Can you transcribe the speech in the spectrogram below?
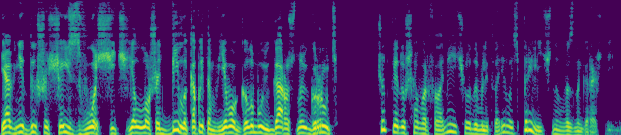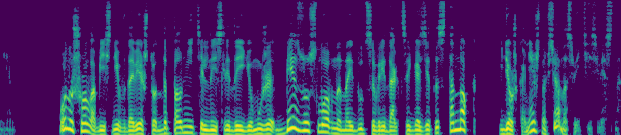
и огнедышащая извозчичья лошадь била копытом в его голубую гарусную грудь. Чуткая душа Варфоломеича удовлетворилась приличным вознаграждением. Он ушел, объяснив вдове, что дополнительные следы ее мужа безусловно найдутся в редакции газеты «Станок», где уж, конечно, все на свете известно.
